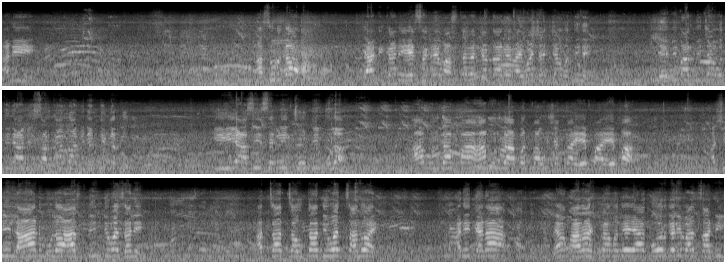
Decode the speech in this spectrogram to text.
आणि आसूरगाव या ठिकाणी हे सगळे वास्तव्य करणारे रहिवाशांच्या वतीने जेबीम आर्मीच्या वतीने आम्ही सरकारला विनंती करतो की ही अशी सगळी छोटी मुलं हा मुलगा पा हा मुलगा आपण पाहू शकता हे पा हे पा. अशी लहान मुलं आज तीन दिवस झाले. आजचा चौथा दिवस चालू आहे. आणि त्यांना या महाराष्ट्रामध्ये या गोरगरिबांसाठी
